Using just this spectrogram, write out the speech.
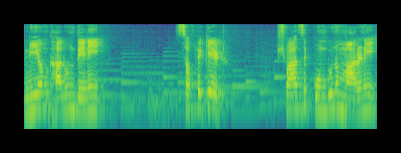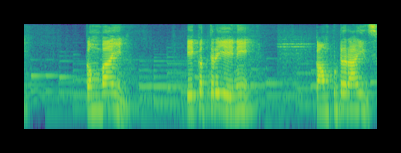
नियम घालून देणे. सफिकेट श्वास कोंडून मारणे. कंबाईन एकत्र येणे. कॉम्प्युटराइज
